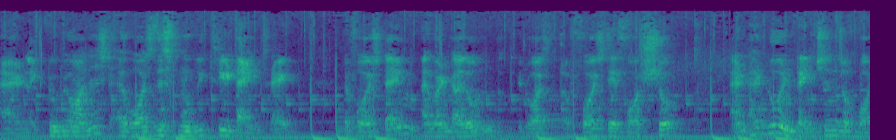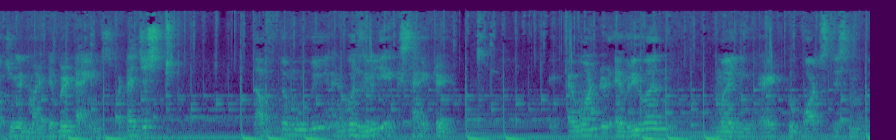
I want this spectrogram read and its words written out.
and like to be honest i watched this movie three times right? The first time i went alone. It was a first day first show. And I had no intentions of watching it multiple times but i just loved the movie and was really excited. I wanted everyone i knew right to watch this movie.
